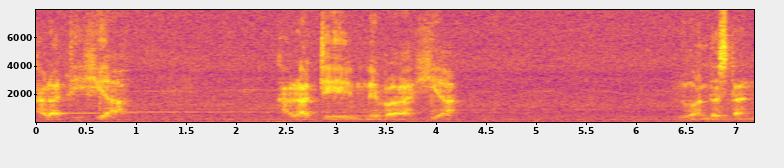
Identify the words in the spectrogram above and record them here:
Karate here. Karate never here. You understand?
